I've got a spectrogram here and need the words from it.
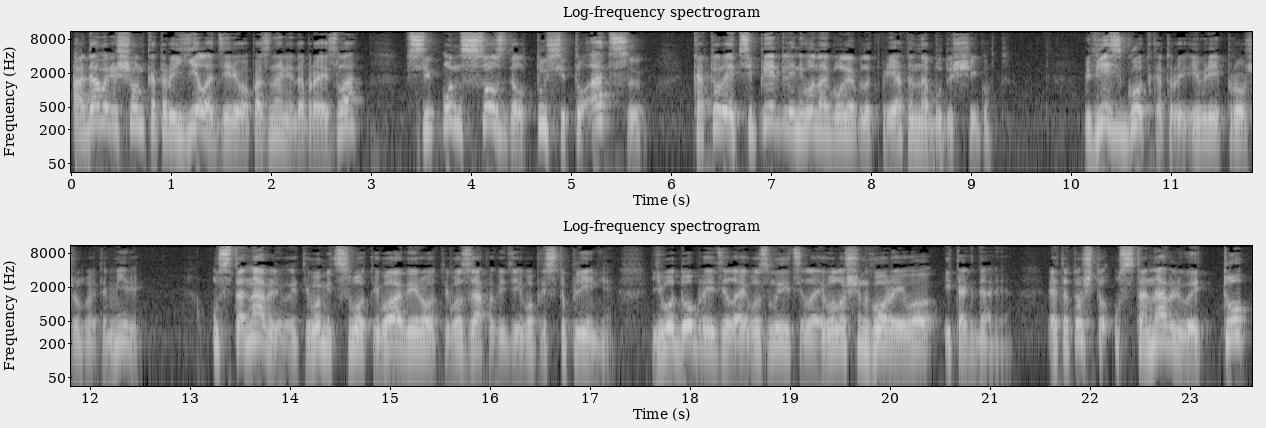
Адам Решон, который ел от дерева познания добра и зла – он создал ту ситуацию, которая теперь для него наиболее благоприятна на будущий год. Весь год, который еврей прожил в этом мире, устанавливает его мицвод, его авирот, его заповеди, его преступления, его добрые дела, его злые дела, его лошенгора, его и так далее. Это то, что устанавливает то,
